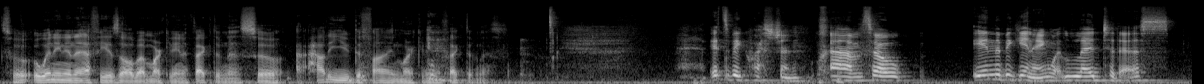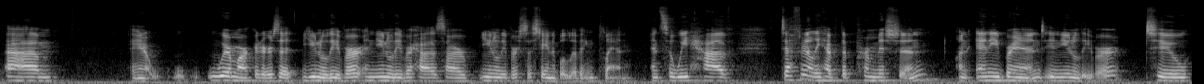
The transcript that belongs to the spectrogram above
So winning an Effie is all about marketing effectiveness. So how do you define marketing effectiveness? It's a big question. Um, so in the beginning, what led to this, um, you know, we're marketers at Unilever, and Unilever has our Unilever Sustainable Living Plan, and so we have definitely have the permission on any brand in Unilever to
